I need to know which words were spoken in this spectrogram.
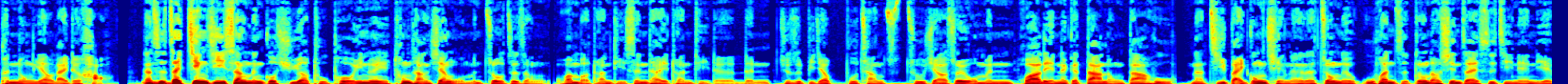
喷农药来得好。但是在经济上能够需要突破，因为通常像我们做这种环保团体、生态团体的人，就是比较不常促销，所以我们花莲那个大农大户，那几百公顷呢，种了无患子，种到现在十几年也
